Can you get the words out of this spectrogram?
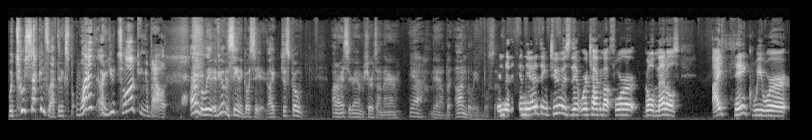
with two seconds left and exp- what are you talking about? Unbelievable! If you haven't seen it, go see it. Like just go on our Instagram. I'm sure it's on there. Yeah. Yeah, but unbelievable stuff. And the, and the other thing too is that we're talking about four gold medals. I think we were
